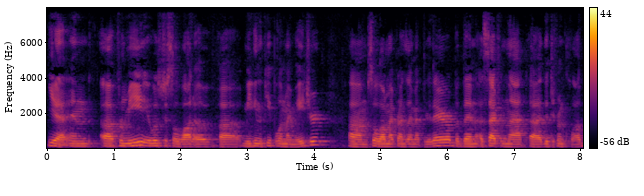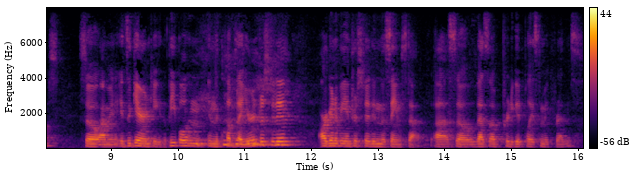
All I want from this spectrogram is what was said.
Yeah, and uh, for me, it was just a lot of uh, meeting the people in my major. Um, so a lot of my friends I met through there. But then aside from that, uh, the different clubs. So I mean, it's a guarantee. The people in, in the clubs that you're interested in are going to be interested in the same stuff. Uh, so that's a pretty good place to make friends.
